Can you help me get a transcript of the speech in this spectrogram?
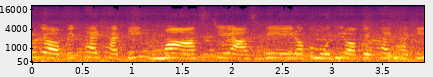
ধরে অপেক্ষায় থাকি, উমা আসছে, আসবে এইরকম অধীর অপেক্ষায় থাকি।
